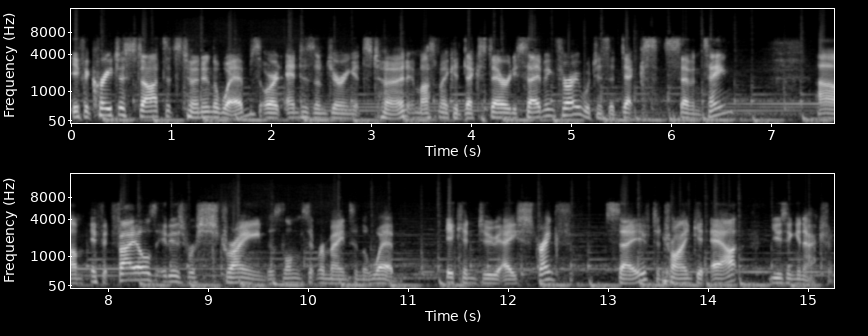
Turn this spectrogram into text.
if a creature starts its turn in the webs or it enters them during its turn, it must make a dexterity saving throw, which is a dex 17. Um, if it fails, it is restrained as long as it remains in the web. It can do a strength save to try and get out using an action.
